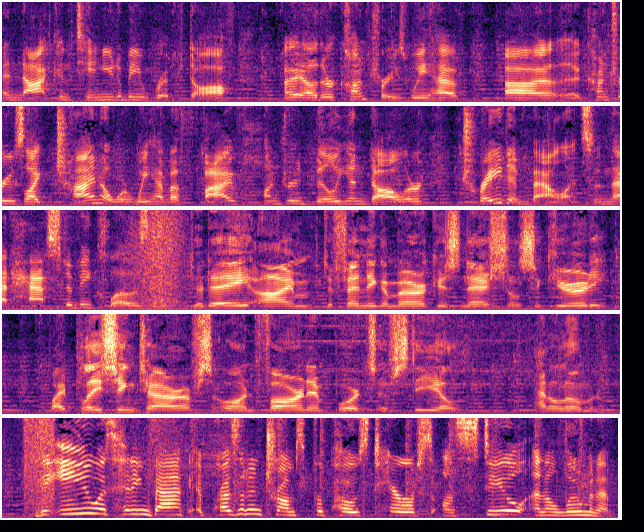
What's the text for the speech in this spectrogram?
and not continue to be ripped off by other countries. We have uh, countries like China where we have a $500 billion trade imbalance, and that has to be closed. Today, I'm defending America's national security by placing tariffs on foreign imports of steel and aluminum. The EU is hitting back at President Trump's proposed tariffs on steel and aluminum.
